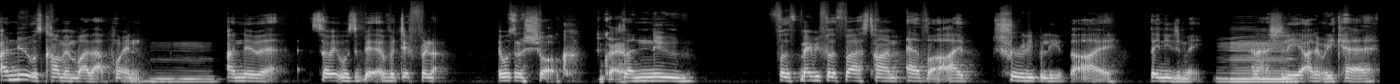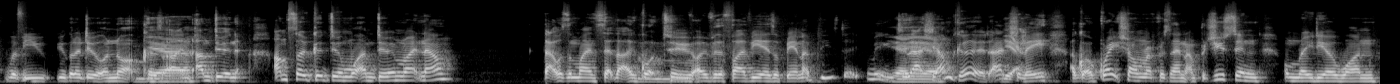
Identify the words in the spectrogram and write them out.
I knew it was coming by that point. I knew it. So it was a bit of a different. It wasn't a shock. Okay. I knew for the, maybe for the first time ever, I truly believe that I they needed me, mm. and actually, I don't really care whether you you're gonna do it or not because yeah. I'm doing I'm so good doing what I'm doing right now. That was the mindset that I got mm. to over the five years of being like, please take me. Yeah, yeah actually, yeah. I'm good. Actually, I've got a great show and represent. I'm producing on Radio One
